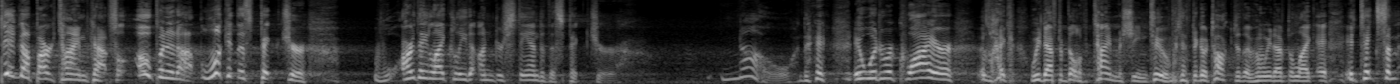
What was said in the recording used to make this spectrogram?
dig up our time capsule, open it up, look at this picture. Are they likely to understand this picture? No. It would require, like, we'd have to build a time machine too. We'd have to go talk to them and we'd have to, like, it, it takes some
